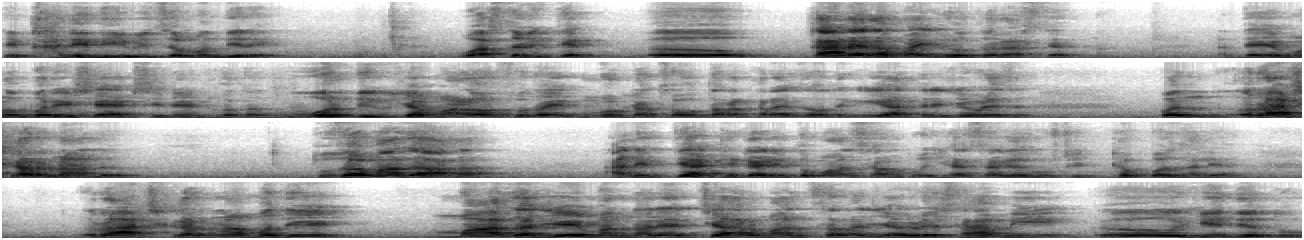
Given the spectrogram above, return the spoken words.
ते खाली देवीचं मंदिर आहे. वास्तविक ते काढायला पाहिजे होतं रस्त्यातनं. त्याच्यामुळं बरेचसे ॲक्सिडेंट होतात. वर देवीच्या माळावर सुद्धा एक मोठा चौतारा करायचा होता की यात्रेच्या वेळेस. पण राजकारण आलं तुझा माझा आला आणि त्या ठिकाणी तुम्हाला सांगतो ह्या सगळ्या गोष्टी ठप्प झाल्या. राजकारणामध्ये माझा जे म्हणणाऱ्या चार माणसाला ज्यावेळेस आम्ही हे देतो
